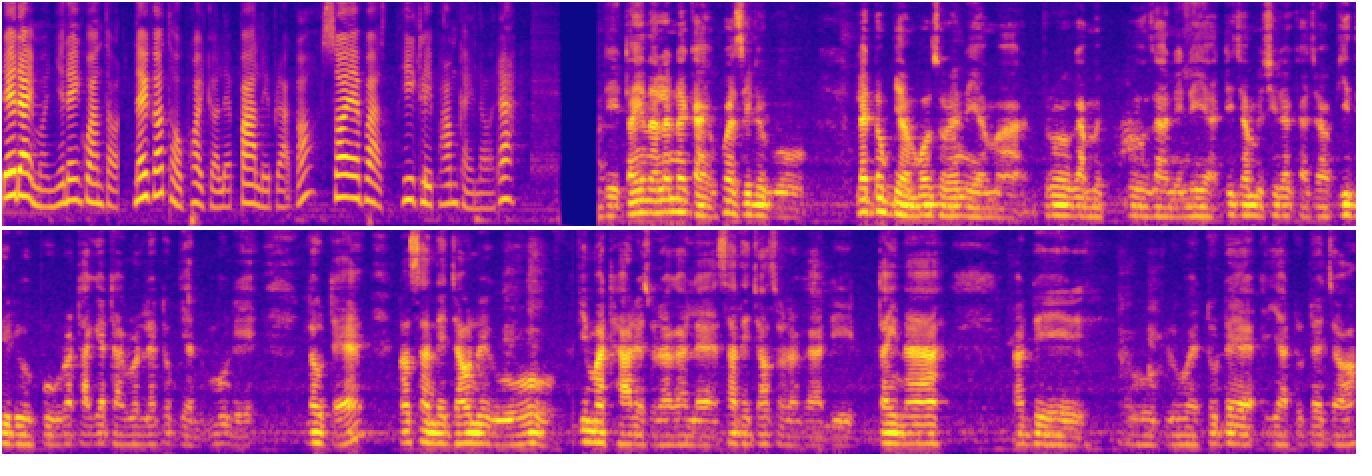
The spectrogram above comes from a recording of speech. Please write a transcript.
ဒဲဒိုင်မညင်ဒိန်ကွမ်တော့နေကထော်ဖွိုက်ကလည်းပါလေပြကဆောရဘတ်ဟီကလီဖမ်ခိုင်လော်ဒါဒီတိုင်းရင်းသားလက်နက်ကင်အဖွဲ့အစည်းတွေကိုလက်တော့ပြန်ဖို့ဆိုတဲ့နေရာမှာသူတို့ကမဟိုစားနေနေရတိကျမရှိတဲ့ခါကျတော့ပြည်သူတွေကိုပို့တော့ target ထားပြီးတော့လက်တော့ပြန်မှုတွေလုပ်တယ်။နောက်စံတဲ့ကျောင်းတွေကိုပြစ်မှတ်ထားတယ်ဆိုတာကလည်းစတဲ့ကျောင်းဆိုတာကဒီတိုင်းသားအဒီ ဟိုဘယ်လိုပဲတိုးတက်အရာတိုးတက်ကြောင်း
